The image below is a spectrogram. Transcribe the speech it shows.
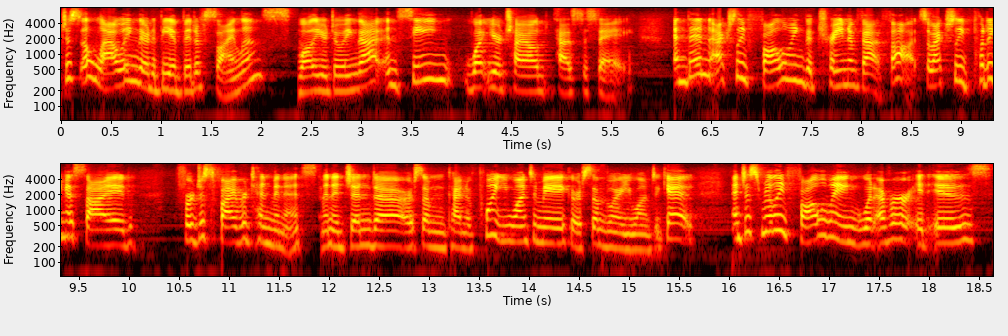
just allowing there to be a bit of silence while you're doing that and seeing what your child has to say. And then actually following the train of that thought. So actually putting aside for just five or 10 minutes an agenda or some kind of point you want to make or somewhere you want to get and just really following whatever it is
